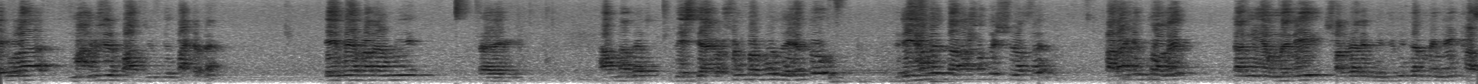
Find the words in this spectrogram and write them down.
এগুলা মানুষের বাসযোগ্য থাকে না, এই ব্যাপারে আমি আপনাদের দৃষ্টি আকর্ষণ করব। যেহেতু সদস্য আছে তারা কিন্তু অনেকটা নিয়ম মেনেই সরকারের বিধিবিধান মেনেই কাজ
